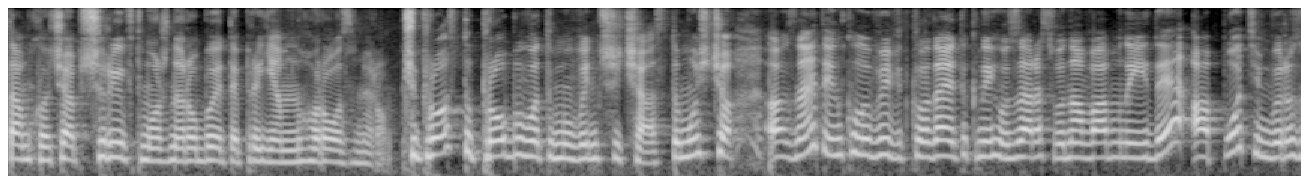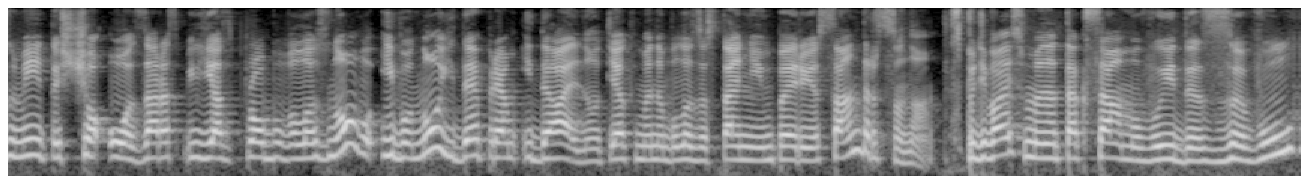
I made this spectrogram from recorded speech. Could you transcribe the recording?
Там, хоча б шрифт можна робити приємного розміру, чи просто пробуватиму в інший час. Тому що знаєте, інколи ви відкладаєте книгу, зараз вона вам не йде, а потім ви розумієте, що о, зараз я спробувала знову, і воно йде прям ідеально. От як в мене було з останньою імперією Сандерсона. Сподіваюсь, в мене так само вийде з Вул,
